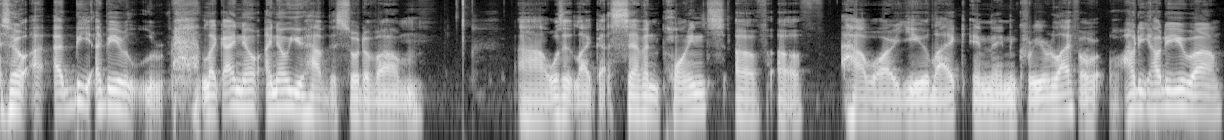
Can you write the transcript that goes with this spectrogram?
so I, would be I'd be like I know I know you have this sort of um uh was it like seven points of of how are you like in in career life or how do you how do you um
